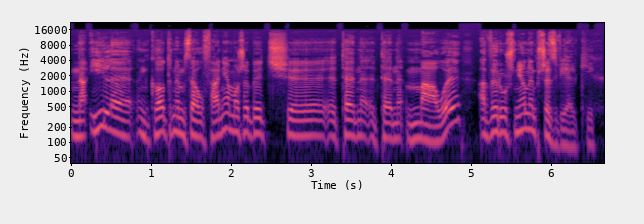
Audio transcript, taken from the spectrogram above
na ile godnym zaufania może być e, ten, ten mały, a wyróżniony przez wielkich.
